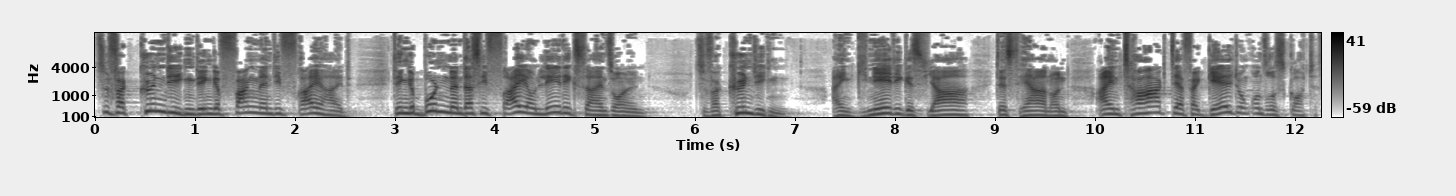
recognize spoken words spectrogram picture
zu verkündigen den Gefangenen die Freiheit, den Gebundenen, dass sie frei und ledig sein sollen, zu verkündigen ein gnädiges Jahr des Herrn und ein Tag der Vergeltung unseres Gottes,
